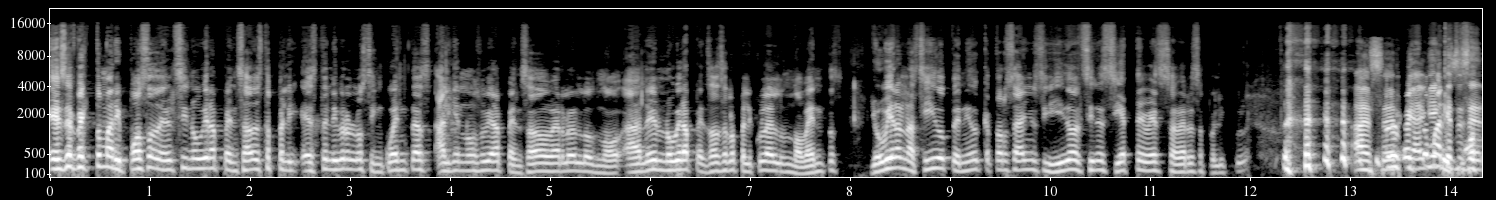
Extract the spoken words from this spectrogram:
ese efecto mariposa de él, si no hubiera pensado esta peli este libro en los 50, alguien no hubiera pensado verlo en los no alguien no hubiera pensado hacer la película de los 90. Yo hubiera nacido, tenido 14 años y ido al cine siete veces a ver esa película. Hacer, que alguien que se,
